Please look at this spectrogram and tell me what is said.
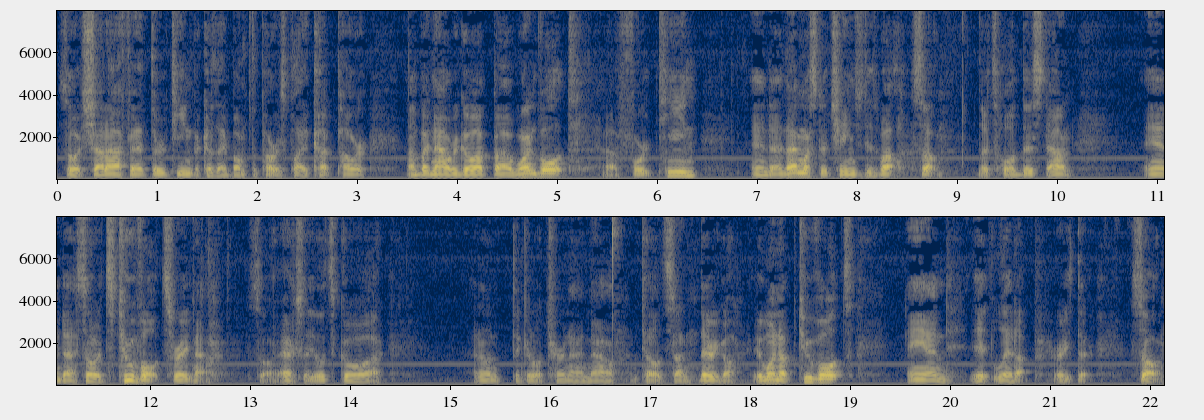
So it shut off at 13 because I bumped the power supply, cut power. Um, but now we go up uh, 1 volt, uh, 14, and uh, that must have changed as well. So let's hold this down. And uh, so it's 2 volts right now. So actually, let's go, uh, I don't think it'll turn on now until it's done. There we go. It went up 2 volts, and it lit up right there. So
